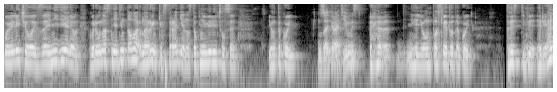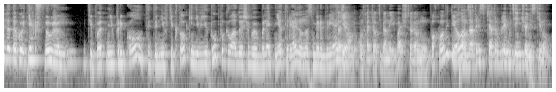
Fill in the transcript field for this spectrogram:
увеличилась за неделю? Говорю, у нас ни один товар на рынке в стране настолько не увеличился. И он такой... За оперативность? Не, и он после этого такой... То есть тебе реально такой текст нужен? Типа, это не прикол? Ты, ты не в ТикТоке, не в Ютуб выкладываешь? Я говорю, блядь, нет, реально у нас мероприятие. Подожди, он, он хотел тебя наебать, что ли? Он, Ну, походу дела. он за 350 рублей бы тебе ничего не скинул.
